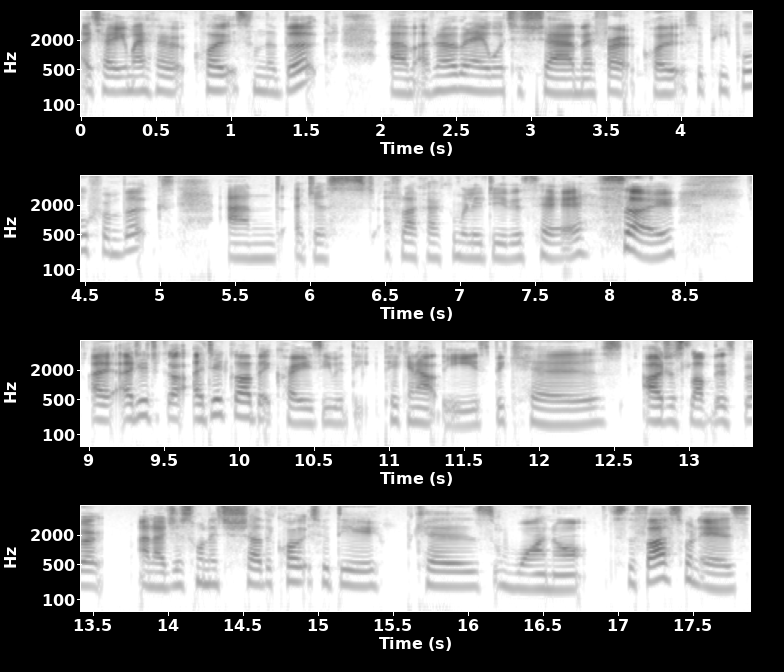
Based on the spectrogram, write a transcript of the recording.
I tell you my favorite quotes from the book. Um, I've never been able to share my favorite quotes with people from books, and I just I feel like I can really do this here. So. I, I did go I did go a bit crazy with the, picking out these because I just love this book and I just wanted to share the quotes with you because why not? So the first one is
